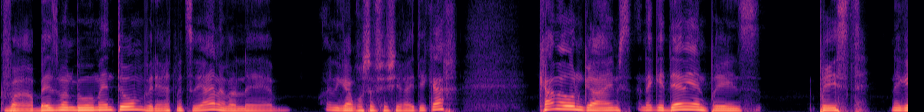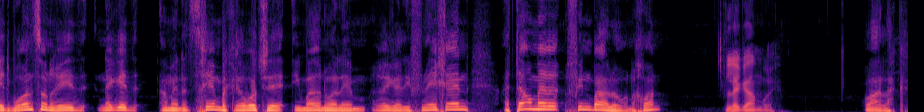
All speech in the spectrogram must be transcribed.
כבר הרבה זמן במומנטום, ונראית מצוין, אבל אה, אני גם חושב ששיראי תיקח. קמרון גריימס נגד דמיאן פרינס, פריסט, נגד ברונסון ריד, נגד המנצחים בקרבות שהימרנו עליהם רגע לפני כן. אתה אומר פין בלור, נכון? לגמרי. וואלאק.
